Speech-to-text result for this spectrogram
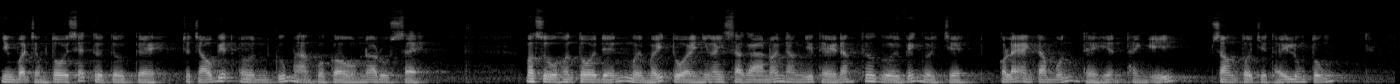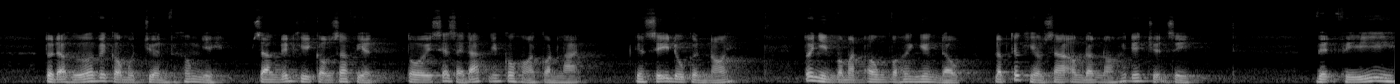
Nhưng vợ chồng tôi sẽ từ từ kể Cho cháu biết ơn cứu mạng của cậu Naruse. Mặc dù hơn tôi đến mười mấy tuổi, Nhưng anh Saga nói năng như thế đang thưa gửi với người trên. Có lẽ anh ta muốn thể hiện thành ý Xong tôi chỉ thấy lúng túng. Tôi đã hứa với cậu một chuyện, phải không nhỉ? Rằng đến khi cậu ra viện, Tôi sẽ giải đáp những câu hỏi còn lại. Tiến sĩ Dugan nói. Tôi nhìn vào mặt ông và hơi nghiêng đầu, Lập tức hiểu ra ông đang nói đến chuyện gì. Viện phí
